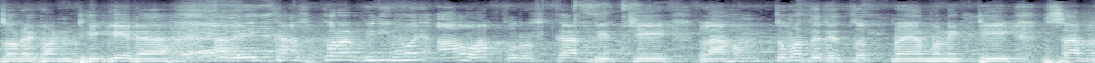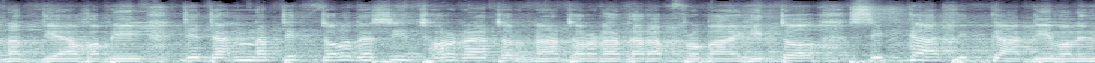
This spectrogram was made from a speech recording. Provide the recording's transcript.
জোরে ঘন ঠিকই না। আর এই কাজ করার বিনিময়ে আল্লাহ পুরস্কার দিচ্ছে। লাহম, তোমাদের জন্য এমন একটি জান্নাত দেওয়া হবে, যে জান্নাতের তলদেশি ঝরনা ঝরনা ঝরনা দ্বারা প্রবাহিত। সিক্কা সিক্কা দিয়ে বলেন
